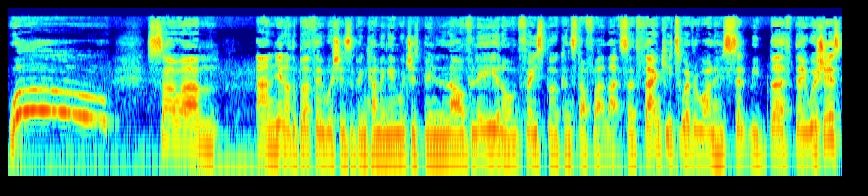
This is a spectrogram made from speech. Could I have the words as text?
Woo! So um, and you know the birthday wishes have been coming in, which has been lovely, you know, on Facebook and stuff like that. So thank you to everyone who sent me birthday wishes.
